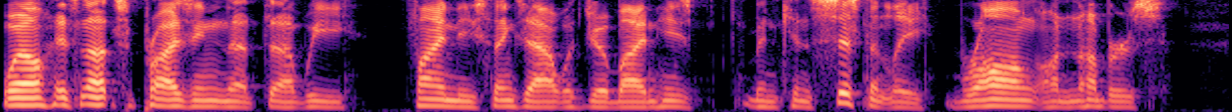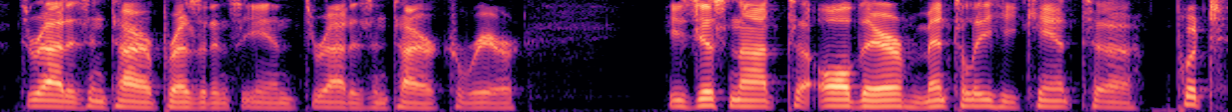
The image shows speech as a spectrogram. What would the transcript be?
Well, it's not surprising that uh, we find these things out with Joe Biden. He's been consistently wrong on numbers throughout his entire presidency and throughout his entire career. He's just not uh, all there mentally. He can't uh, put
